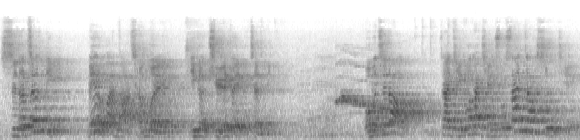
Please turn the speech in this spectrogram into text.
使得真理没有办法成为一个绝对的真理。我们知道，在提摩太前书三章十五节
